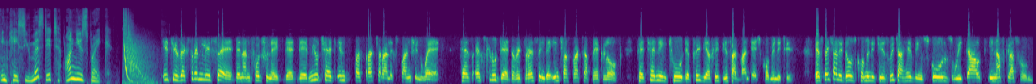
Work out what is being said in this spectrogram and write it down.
in case you missed it on Newsbreak. It is extremely sad and unfortunate that the muted infrastructural expansion work has excluded redressing the infrastructure backlog pertaining to the previously disadvantaged communities, especially those communities which are having schools without enough classrooms.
